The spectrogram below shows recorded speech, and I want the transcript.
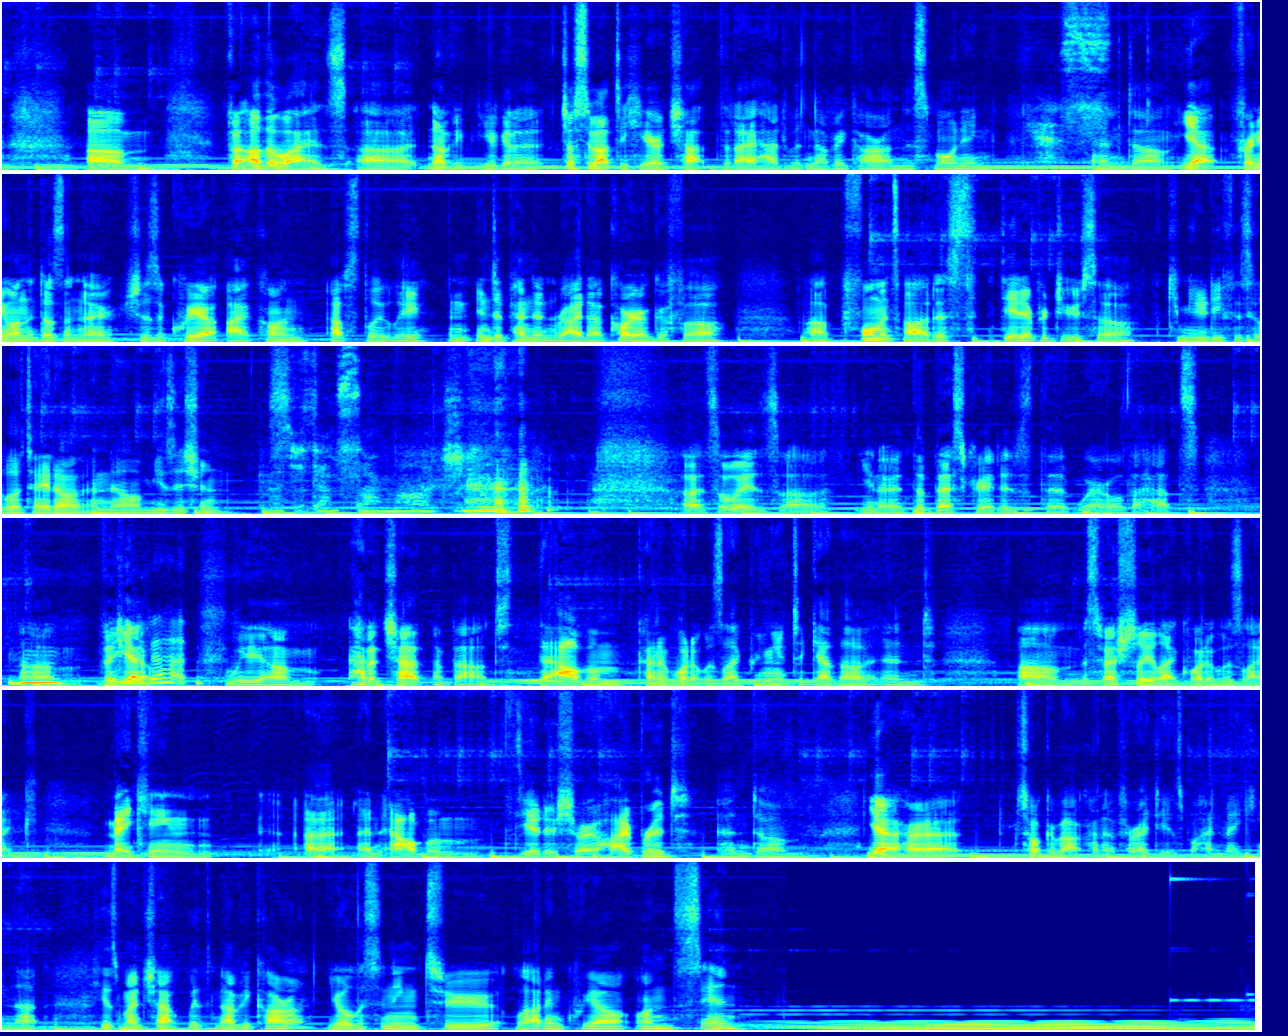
Um, but otherwise, uh, Navi, you're gonna just about to hear a chat that I had with Navi Karan this morning. Yes. And um, yeah, for anyone that doesn't know, she's a queer icon, absolutely, an independent writer, choreographer, uh, performance artist, theatre producer, community facilitator, and now musician. She's done so much. Uh, it's always, uh, you know, the best creators that wear all the hats. Um, but yeah, that. we um, had a chat about the album, kind of what it was like bringing it together, and um, especially like what it was like making a, an album theatre show hybrid. And um, yeah, her talk about kind of her ideas behind making that. Here's my chat with Navi Karan. You're listening to Loud and Queer on SYN.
